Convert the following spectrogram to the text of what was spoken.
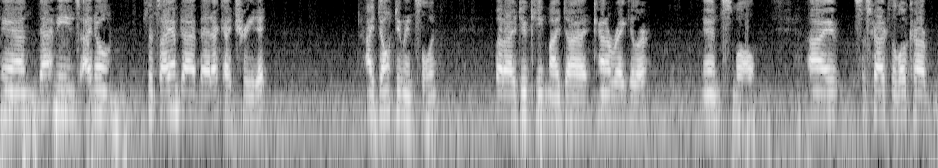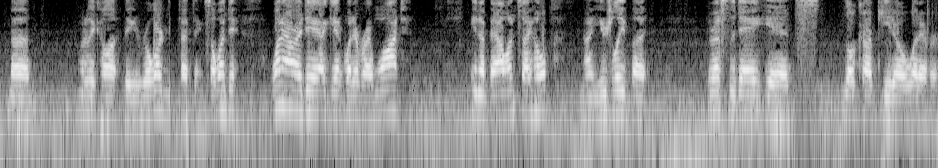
And that means I don't, since I am diabetic, I treat it. I don't do insulin, but I do keep my diet kind of regular and small. I subscribe to the low carb, uh, what do they call it? The reward type thing. So one day, one hour a day, I get whatever I want in a balance, I hope. Not usually, but the rest of the day it's low carb, keto, whatever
